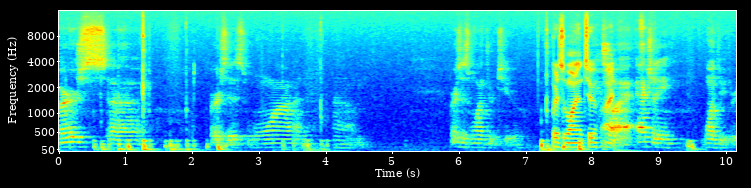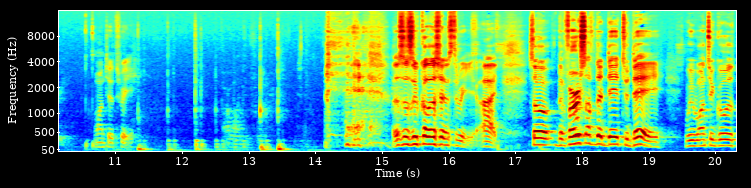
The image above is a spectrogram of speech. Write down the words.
verse, uh, verses one, um, verses one through two. Verse one and two. Alright. Oh, a- actually, one through three, One, two, three. or one through four. This is Colossians 3. All right. So the verse of the day today, we want to go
